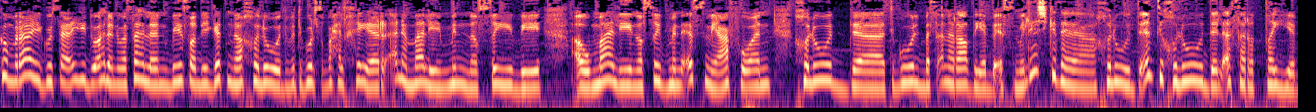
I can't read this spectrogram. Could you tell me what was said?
صباحكم رايق وسعيد واهلا وسهلا بصديقتنا خلود. بتقول صباح الخير. أنا مالي من نصيبي أو مالي نصيب من اسمي عفوا. خلود آه، تقول بس أنا راضية باسمي. ليش كذا يا خلود؟ أنت خلود الأثر الطيب.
